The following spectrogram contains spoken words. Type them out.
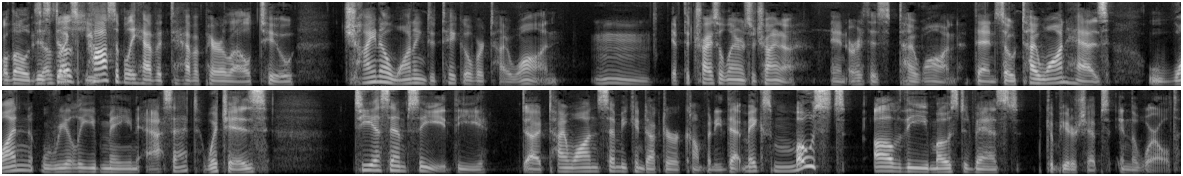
Although this sounds like does he- possibly have a have a parallel to China wanting to take over Taiwan. If the Trisolarans are China and Earth is Taiwan, then so Taiwan has one really main asset, which is TSMC, the uh, Taiwan Semiconductor Company that makes most of the most advanced computer chips in the world.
